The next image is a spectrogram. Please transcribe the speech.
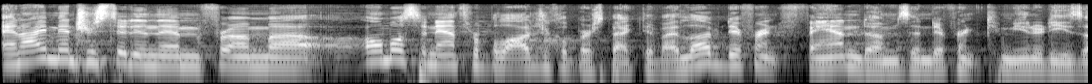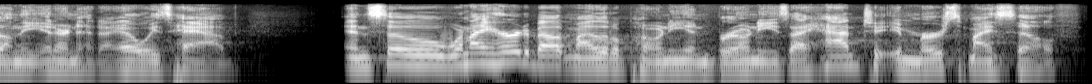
and I'm interested in them from uh, almost an anthropological perspective. I love different fandoms and different communities on the internet. I always have. And so when I heard about My Little Pony and bronies, I had to immerse myself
